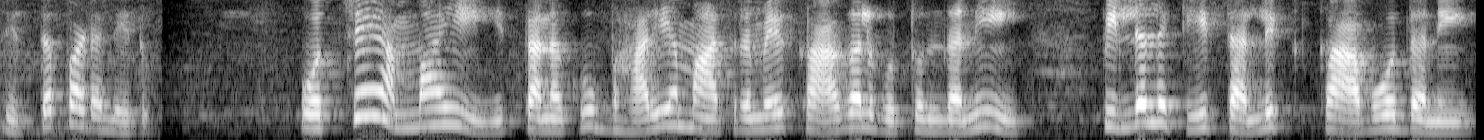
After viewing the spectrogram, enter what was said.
సిద్ధపడలేదు. వచ్చే అమ్మాయి తనకు భార్య మాత్రమే కాగలుగుతుందని పిల్లలకి తల్లి కాబోదని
